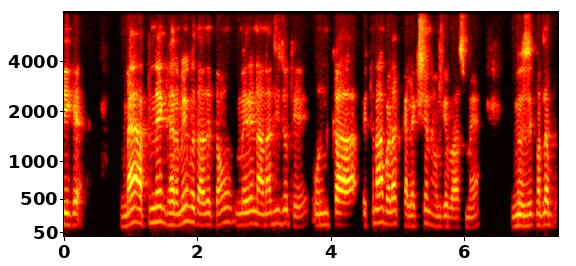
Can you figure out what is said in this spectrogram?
ठीक है। मैं अपने घर में बता देता हूँ मेरे नाना जी जो थे उनका इतना बड़ा कलेक्शन है उनके पास में म्यूज़िक मतलब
